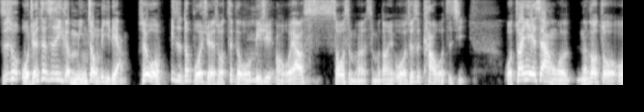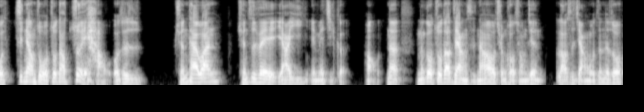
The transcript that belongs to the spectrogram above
只是说，我觉得这是一个民众力量，所以我一直都不会觉得说这个我必须哦，我要收什么什么东西，我就是靠我自己，我专业上我能够做，我尽量做，我做到最好，我就是全台湾全自费牙医也没几个，好，那能够做到这样子，然后全口重建，老实讲，我真的说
